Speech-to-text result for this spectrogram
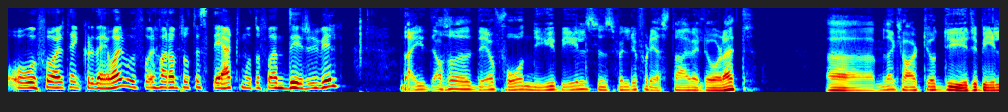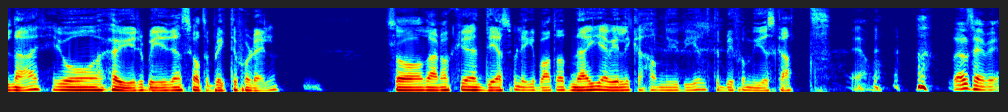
Og, hvorfor tenker du det, Ivar? Hvorfor har han protestert mot å få en dyrere bil? Nei, altså det å få ny bil syns vel de fleste er veldig ålreit. Eh, men det er klart, jo dyrere bilen er, jo høyere blir den skattepliktige fordelen. Så det er nok eh, det som ligger bak at nei, jeg vil ikke ha ny bil, det blir for mye skatt. Ja, den ser vi.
